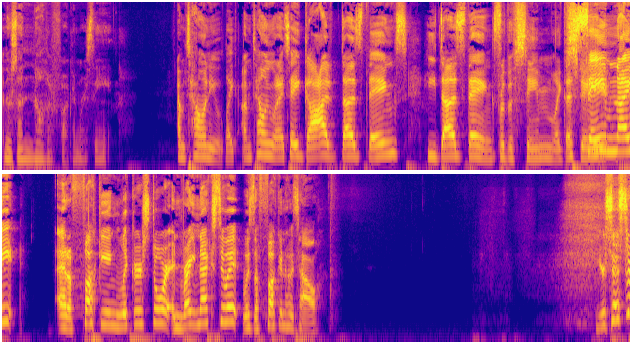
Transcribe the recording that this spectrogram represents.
there's another fucking receipt. I'm telling you, like I'm telling you, when I say God does things, He does things. for the same like the state. same night at a fucking liquor store, and right next to it was a fucking hotel. Your sister?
